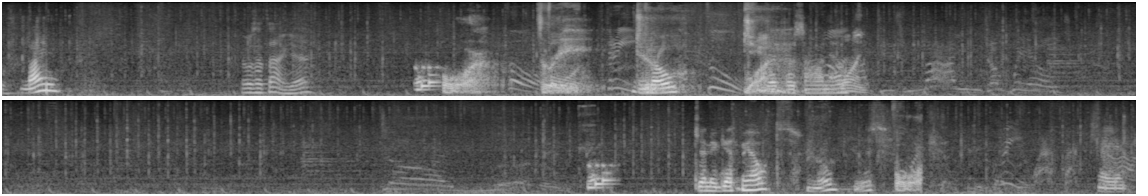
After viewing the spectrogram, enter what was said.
Oof. why? There was a tank, yeah? four, Four, three, three, No, two, that was someone else. one. Can you get me out? No, yes. Four, Three, Yeah, yeah.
